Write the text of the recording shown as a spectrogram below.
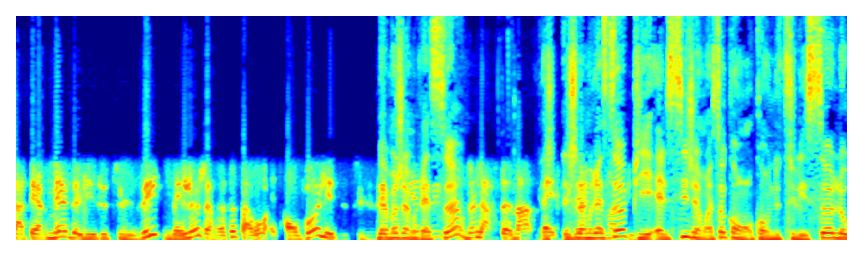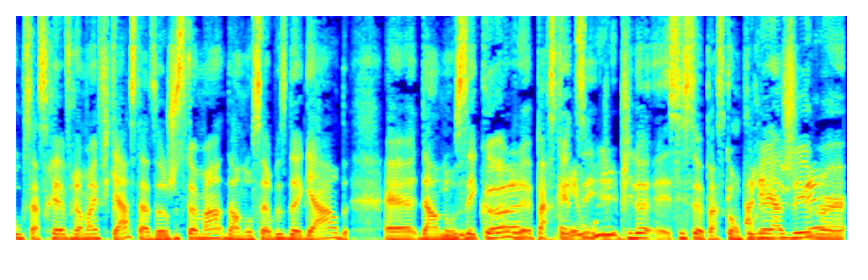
ça permet de les utiliser. Mais là, j'aimerais ça savoir, est-ce qu'on va les utiliser? Ben, moi, j'aimerais ça. Ben, j'aimerais ça. Puis, Elsie, j'aimerais ça qu'on utilise ça là où ça serait vraiment efficace, c'est-à-dire justement dans nos services de garde, euh, dans nos écoles, parce que, ben puis là, c'est ça, parce qu'on pourrait agir... Euh,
